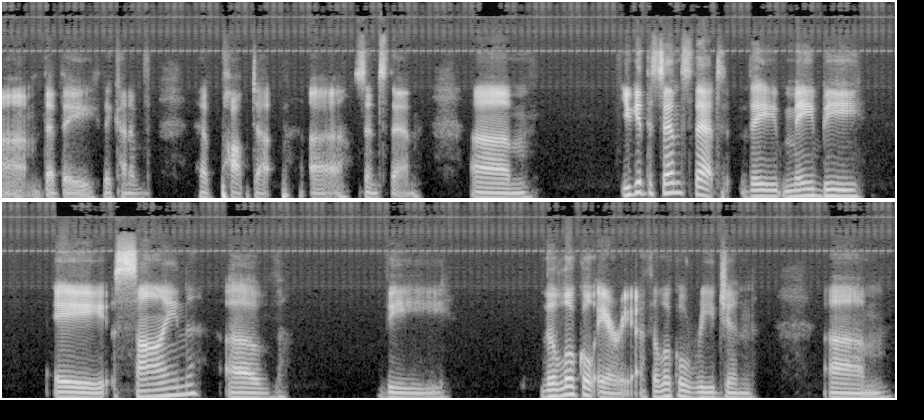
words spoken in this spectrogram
um, that they they kind of have popped up uh, since then um, you get the sense that they may be a sign of the the local area the local region um,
